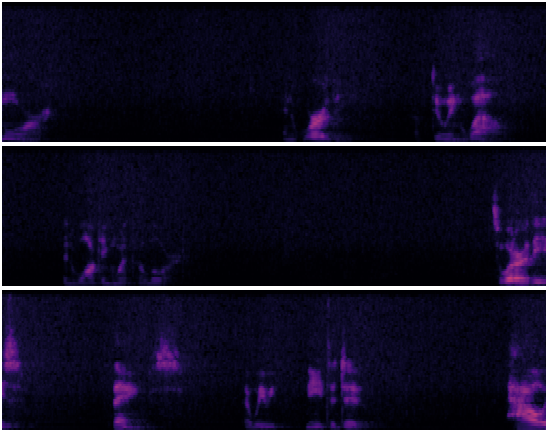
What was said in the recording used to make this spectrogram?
more and worthy of doing well than walking with the Lord. So, what are these things that we need to do? How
